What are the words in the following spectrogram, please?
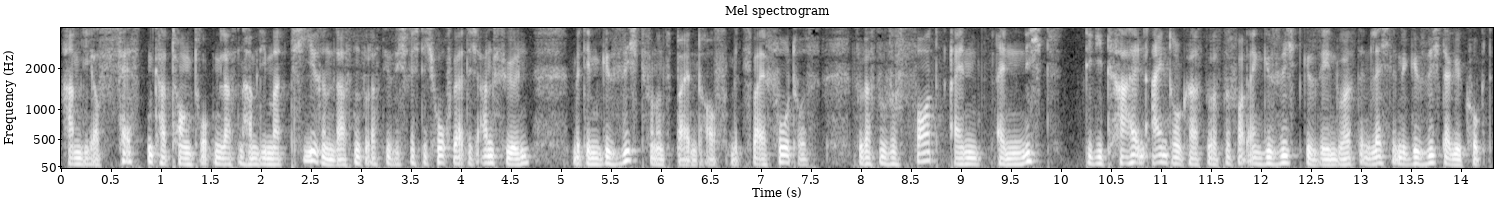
haben die auf festen Karton drucken lassen, haben die mattieren lassen, sodass die sich richtig hochwertig anfühlen, mit dem Gesicht von uns beiden drauf, mit zwei Fotos, sodass du sofort einen, einen nicht digitalen Eindruck hast. Du hast sofort ein Gesicht gesehen, du hast in lächelnde Gesichter geguckt.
